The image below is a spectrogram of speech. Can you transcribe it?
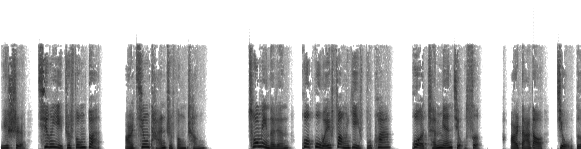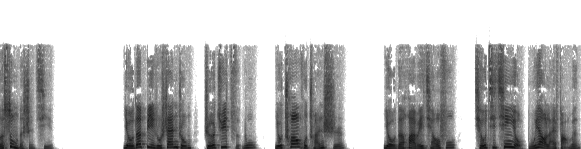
于是，轻易之风断，而清谈之风成。聪明的人或故为放逸浮夸，或沉湎酒色，而达到酒得颂的时期。有的避入山中，谪居子屋，由窗户传食；有的化为樵夫，求其亲友不要来访问，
